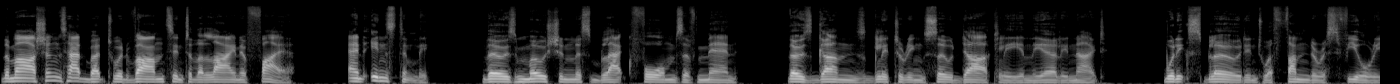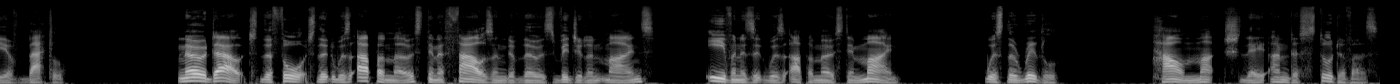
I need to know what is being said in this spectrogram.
The Martians had but to advance into the line of fire, and instantly those motionless black forms of men, those guns glittering so darkly in the early night, would explode into a thunderous fury of battle. No doubt the thought that was uppermost in a thousand of those vigilant minds even as it was uppermost in mine, was the riddle how much they understood of us.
